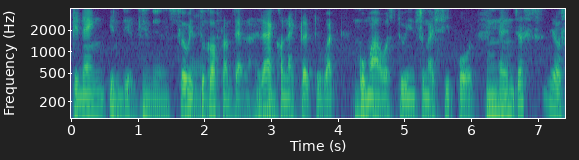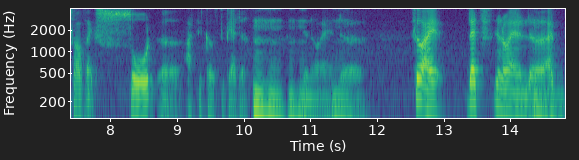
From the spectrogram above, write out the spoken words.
Penang Indians. Indians. So we took off from that, lah. and then I Mhm. connected to what Mhm. Kumar was doing in Sungai Siput, Mhm, and just you know sort of like sewed uh, articles together mhm, mhm. you know and uh, so i that's you know and uh, i'm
